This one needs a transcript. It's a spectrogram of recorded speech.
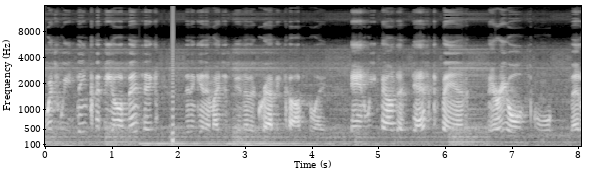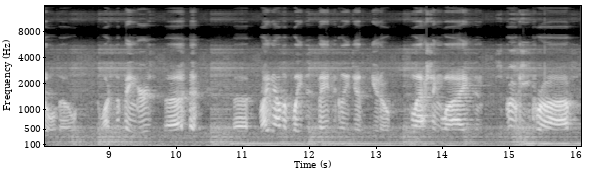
which we think could be authentic. Then again, it might just be another crappy cosplay. And we found a desk fan, very old school, metal though. Watch the fingers. Uh, uh, right now the place is basically just, you know, flashing lights and spooky props.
